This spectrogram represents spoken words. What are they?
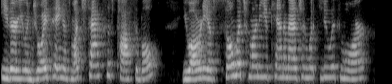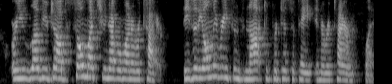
either you enjoy paying as much tax as possible, you already have so much money you can't imagine what to do with more, or you love your job so much you never want to retire. These are the only reasons not to participate in a retirement plan.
